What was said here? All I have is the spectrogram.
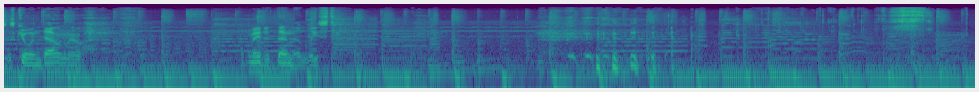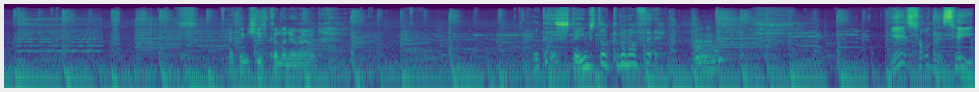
This is going down now. I've made it then at least. I think she's coming around. Look at the steam still coming off it. Yeah, it's holding its heat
